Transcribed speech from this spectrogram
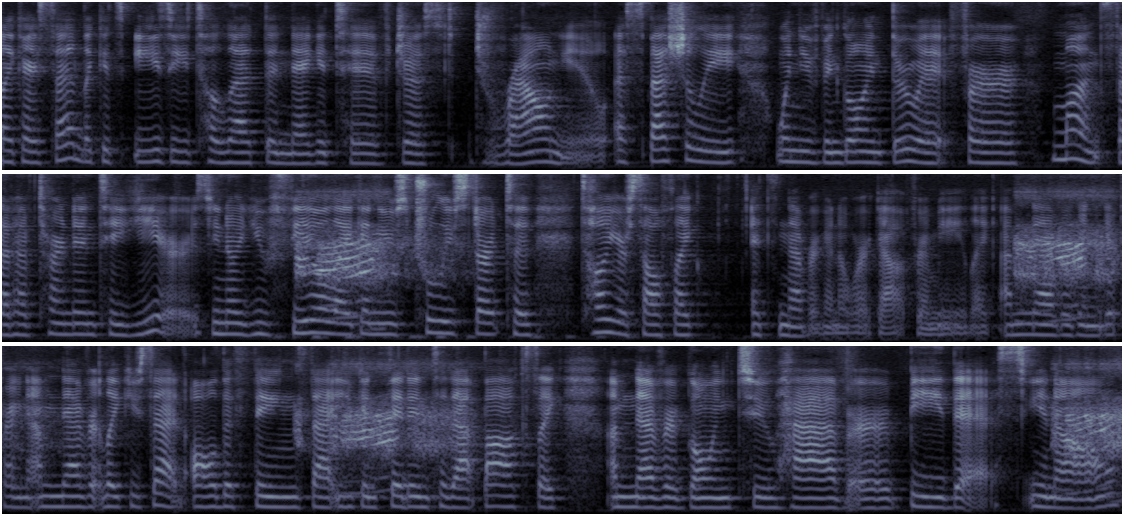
like I said, like it's easy to let the negative just drown you, especially when you've been going through it for months that have turned into years. You know, you feel like, and you truly start to tell yourself, like, it's never gonna work out for me. Like, I'm never gonna get pregnant. I'm never, like you said, all the things that you can fit into that box, like, I'm never going to have or be this, you know?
